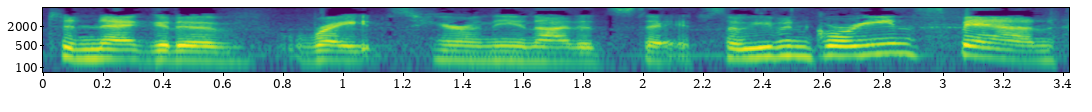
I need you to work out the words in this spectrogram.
to negative rates here in the United States. So even Greenspan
